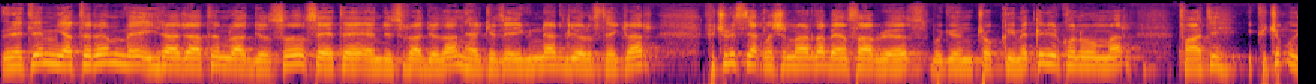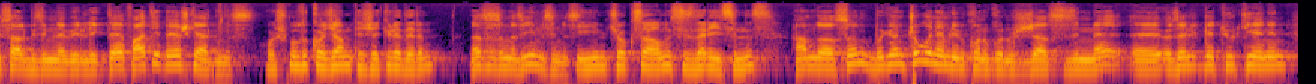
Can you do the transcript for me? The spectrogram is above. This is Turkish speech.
Üretim, yatırım ve ihracatın radyosu ST Endüstri Radyo'dan herkese iyi günler diliyoruz tekrar. Fütürist yaklaşımlarda ben Sabri Öz. Bugün çok kıymetli bir konuğum var. Fatih Küçük Uysal bizimle birlikte. Fatih Bey hoş geldiniz. Hoş bulduk hocam. Teşekkür ederim. Nasılsınız? iyi misiniz? İyiyim. Çok sağ olun. Sizler iyisiniz. Hamdolsun. Bugün çok önemli bir konu konuşacağız sizinle. Ee, özellikle Türkiye'nin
